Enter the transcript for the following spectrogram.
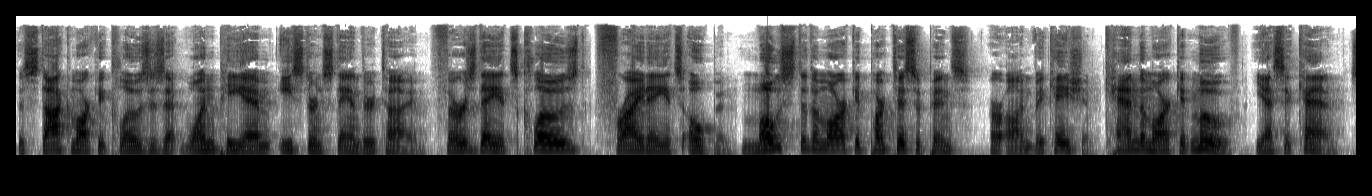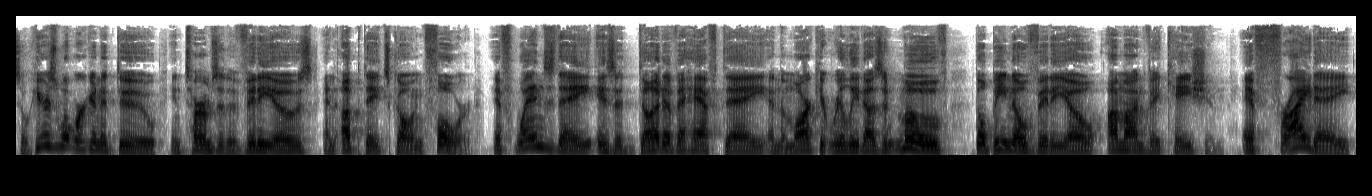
The stock market closes at 1 p.m. Eastern Standard Time. Thursday, it's closed. Friday, it's open. Most of the market participants are on vacation. Can the market move? Yes, it can. So here's what we're going to do in terms of the videos and updates going forward. If Wednesday is a dud of a half day and the market really doesn't move, there'll be no video. I'm on vacation. If Friday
